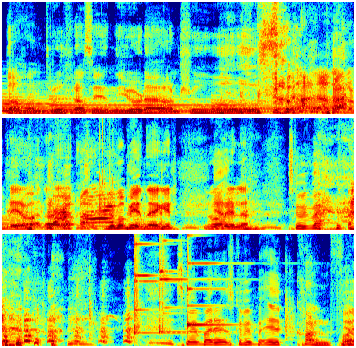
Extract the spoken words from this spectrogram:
da han dro fra sin juleansjos. Nå blir det bare Du må begynne, Egil. Du må begynne. Skal vi bare Skal vi bare Skal vi bare kalle den for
